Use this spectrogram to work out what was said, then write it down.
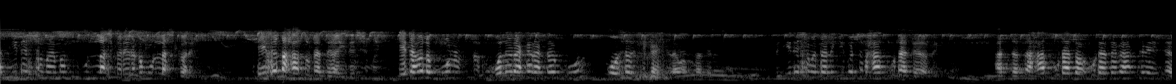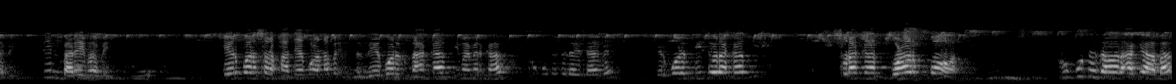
আর ঈদের সময় মানুষ উল্লাস করে, এরকম উল্লাস করে। এই জন্য হাত উঠাতে হয় ঈদের সময়। এটা হলো মূল, মনে রাখার একটা মূল কৌশল শিখাইছিলাম আপনাদের। ঈদের সময় তাহলে কি করতে হাত উঠাতে হবে। আচ্ছা তা হাত উঠাতে উঠাতে হবে, হাত ছেড়ে দিতে হবে। তিনবার এইভাবে। এরপরে সরা ফাতিহা পড়ানো হবে। এরপরে রাকাত ইমামের কাজ, রুকুতে চলে যেতে হবে। এরপরে দ্বিতীয় রাকাত সূরা কাত পড়ার পর রুকুতে যাওয়ার আগে আবার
